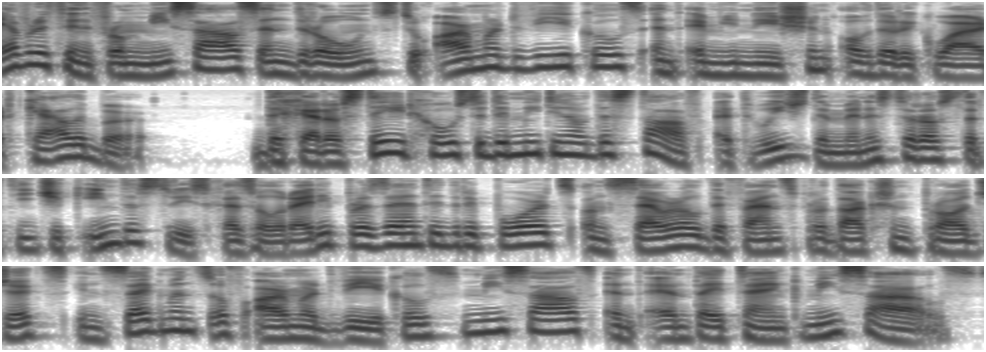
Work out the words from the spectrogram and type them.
Everything from missiles and drones to armored vehicles and ammunition of the required caliber. The head of state hosted a meeting of the staff at which the Minister of Strategic Industries has already presented reports on several defense production projects in segments of armored vehicles, missiles, and anti tank missiles.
